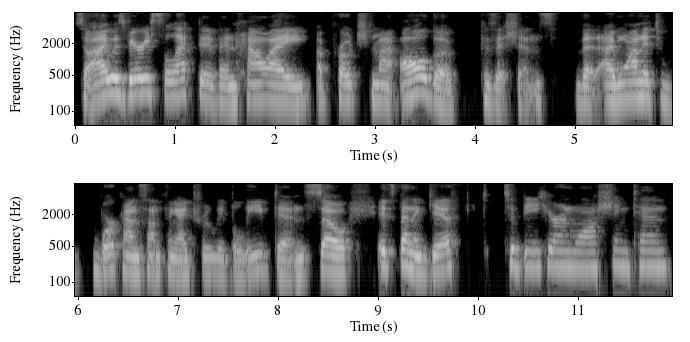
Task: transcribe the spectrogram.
So I was very selective in how I approached my all the positions that I wanted to work on something I truly believed in. So it's been a gift to be here in Washington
